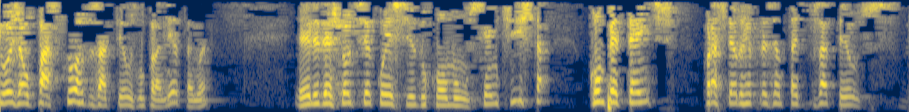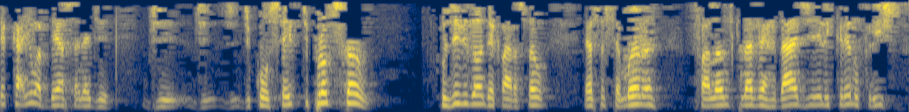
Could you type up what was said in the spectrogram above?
que hoje é o pastor dos ateus no planeta, não é? Ele deixou de ser conhecido como um cientista competente para ser o representante dos ateus. Decaiu a beça né, de, de, de, de conceito de produção. Inclusive deu uma declaração essa semana falando que, na verdade, ele crê no Cristo.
